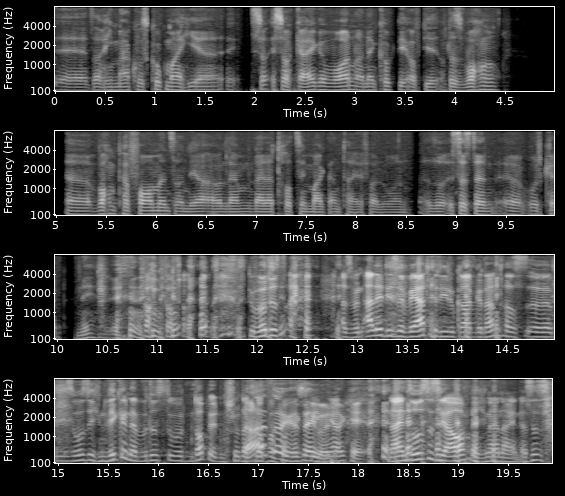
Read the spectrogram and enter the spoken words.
äh, sage ich, Markus, guck mal hier, ist doch, ist doch geil geworden. Und dann guckt ihr auf, die, auf das Wochen äh, Wochenperformance und ja, aber haben leider trotzdem Marktanteil verloren. Also ist das dann, äh, nee? Doch, doch, doch. Du würdest, also wenn alle diese Werte, die du gerade genannt hast, äh, so sich entwickeln, dann würdest du einen doppelten Schulterklopfer ah, so, Sehr gut, ja. okay. Nein, so ist es ja auch nicht. Nein, nein. Es ist,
